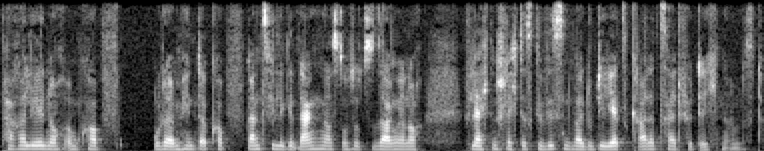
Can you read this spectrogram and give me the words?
parallel noch im Kopf oder im Hinterkopf ganz viele Gedanken hast und sozusagen dann noch vielleicht ein schlechtes Gewissen, weil du dir jetzt gerade Zeit für dich nimmst.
